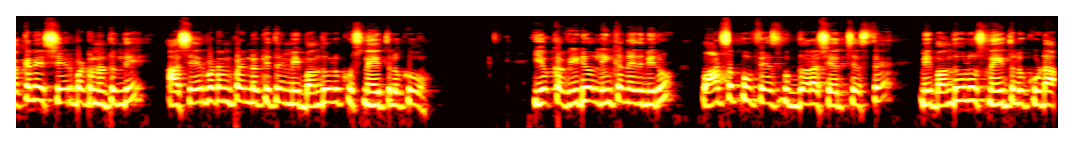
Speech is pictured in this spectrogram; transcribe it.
పక్కనే షేర్ బటన్ ఉంటుంది. ఆ షేర్ బటన్ పై నొక్కితే మీ బంధువులకు స్నేహితులకు ఈ యొక్క వీడియో లింక్ అనేది మీరు వాట్సప్ ఫేస్బుక్ ద్వారా షేర్ చేస్తే మీ బంధువులు స్నేహితులు కూడా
